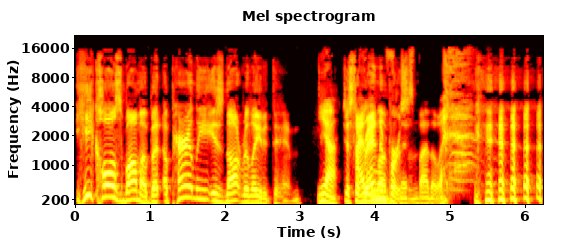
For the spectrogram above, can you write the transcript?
he calls Mama, but apparently is not related to him. Yeah, Just a I random love this, person. by the way.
